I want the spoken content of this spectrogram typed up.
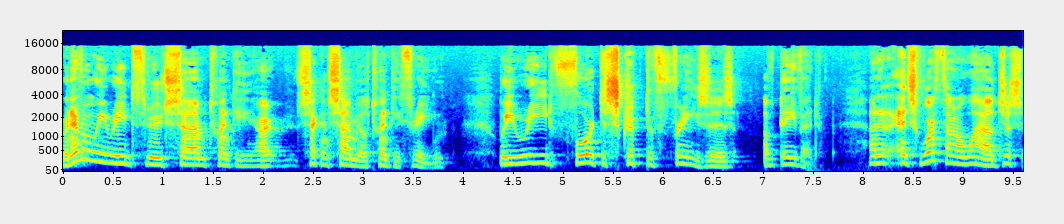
Whenever we read through Psalm 20 or 2 Samuel 23, we read four descriptive phrases of David. And it's worth our while just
